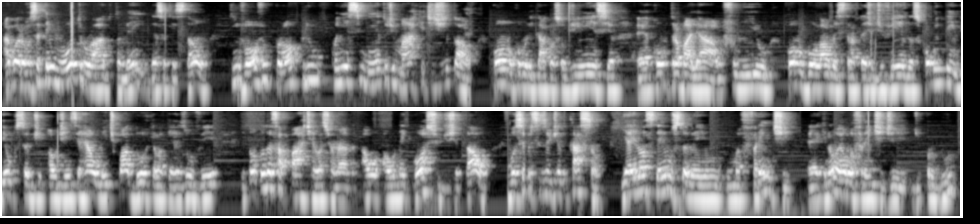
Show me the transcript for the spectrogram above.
Agora, você tem um outro lado também dessa questão que envolve o próprio conhecimento de marketing digital. Como comunicar com a sua audiência, é, como trabalhar o funil, como bolar uma estratégia de vendas, como entender o que sua audiência realmente, qual a dor que ela quer resolver. Então, toda essa parte relacionada ao, ao negócio digital, você precisa de educação. E aí nós temos também um, uma frente, é, que não é uma frente de, de produto,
